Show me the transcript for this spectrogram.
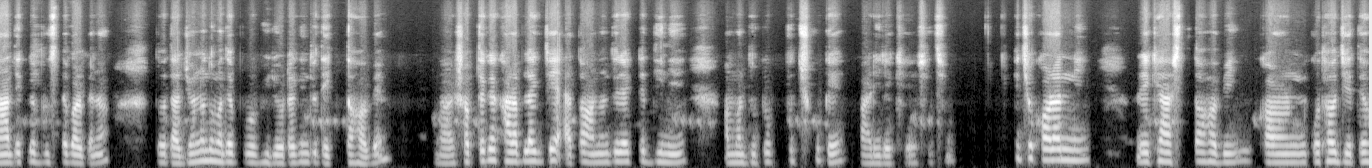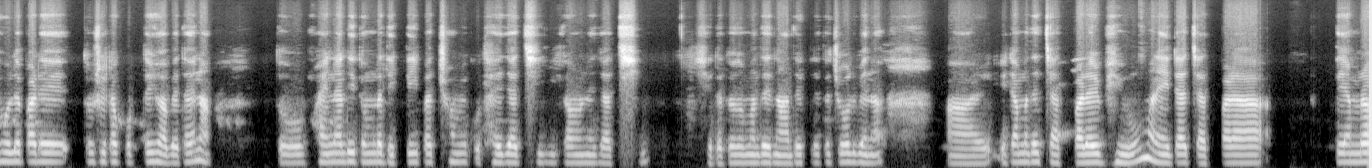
না দেখলে বুঝতে পারবে না। তো তার জন্য তোমাদের পুরো ভিডিওটা কিন্তু দেখতে হবে। সব থেকে খারাপ লাগছে এত আনন্দের একটা দিনে আমার দুটো পুচকুকে বাড়ি রেখে এসেছি। কিছু করার নেই, রেখে আসতে হবেই কারণ কোথাও যেতে হলে পারে তো সেটা করতেই হবে, তাই না? তো ফাইনালি তোমরা দেখতেই পাচ্ছ আমি কোথায় যাচ্ছি, কি কারণে যাচ্ছি, সেটা তো তোমাদের না দেখলে তো চলবে না। আর এটা আমাদের চাঁদপাড়ার ভিউ মানে এটা চাঁদপাড়াতে আমরা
